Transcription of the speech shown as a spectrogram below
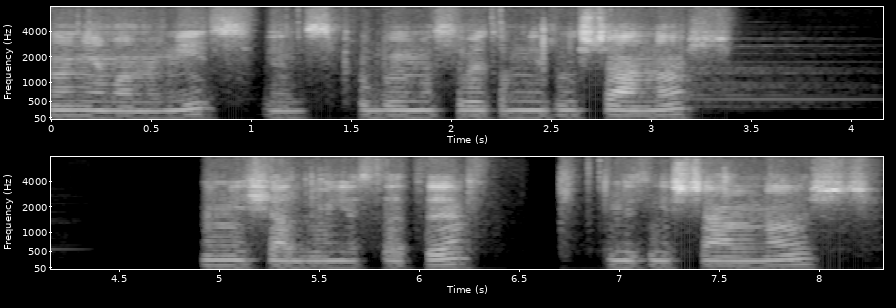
No nie mamy nic, więc spróbujmy sobie tą niezniszczalność. No nie siadło niestety. Niezniszczalność.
